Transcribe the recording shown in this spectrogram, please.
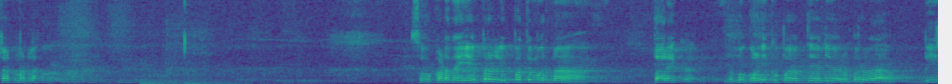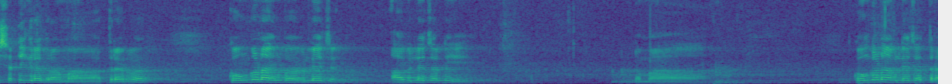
ಸ್ಟಾರ್ಟ್ ಮಾಡಲ? ಸೊ ಕಳೆದ ಏಪ್ರಿಲ್ ಇಪ್ಪತ್ತ್ಮೂರನ ತಾರೀಕು ನಮ್ಮ ಗೋಣಿಕೊಪ್ಪ ವ್ಯಾಪ್ತಿಯಲ್ಲಿ ಅವರು ಬರುವ ಬಿ ಶಟ್ಟಿಗಿರ ಗ್ರಾಮ ಹತ್ತಿರ ಇರುವ ಕೊಂಗಣ ಎಂಬ ವಿಲೇಜ್ ಆ ವಿಲೇಜಲ್ಲಿ ನಮ್ಮ ಕೊಂಗಣ ವಿಲೇಜ್ ಹತ್ರ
